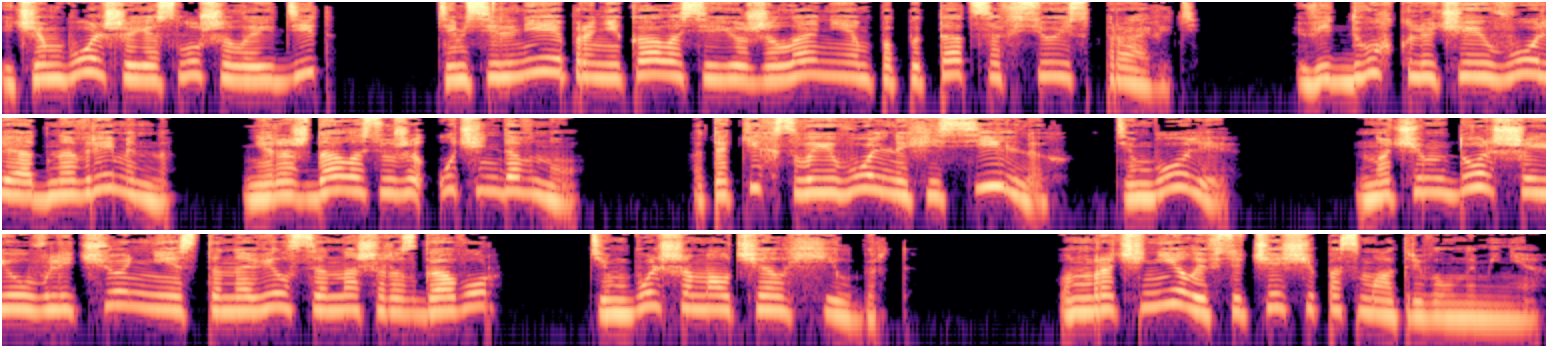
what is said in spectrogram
И чем больше я слушала Эдит, тем сильнее проникалась ее желанием попытаться все исправить. Ведь двух ключей воли одновременно не рождалось уже очень давно, а таких своевольных и сильных тем более. Но чем дольше и увлеченнее становился наш разговор, тем больше молчал Хилберт. Он мрачнел и все чаще посматривал на меня.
